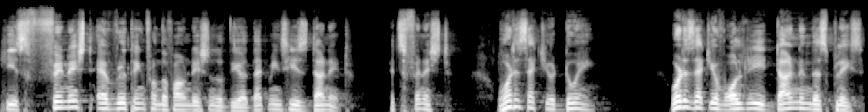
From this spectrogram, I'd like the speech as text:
He's finished everything from the foundations of the earth. That means He's done it, it's finished. What is that you're doing? What is that you've already done in this place?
